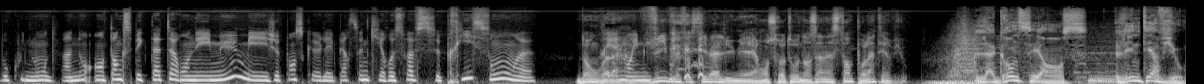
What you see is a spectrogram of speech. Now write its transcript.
beaucoup de monde. Enfin, nous, en tant que spectateur, on est ému, mais je pense que les personnes qui reçoivent ce prix sont. Donc voilà, vive le Festival Lumière. On se retrouve dans un instant pour l'interview. La grande séance, l'interview.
